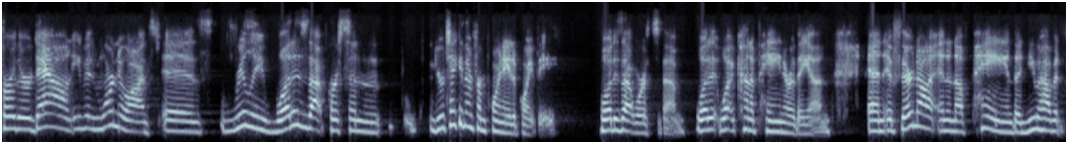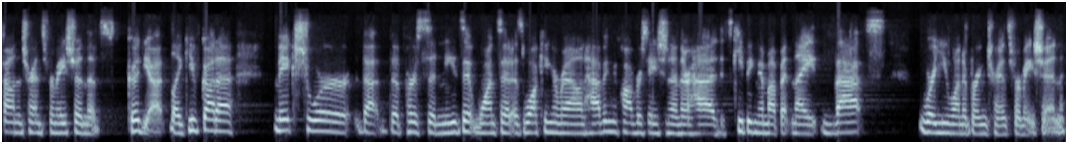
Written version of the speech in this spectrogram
further down, even more nuanced is really what is that person? You're taking them from point A to point B. What is that worth to them? What what kind of pain are they in? And if they're not in enough pain, then you haven't found a transformation that's good yet. Like you've got to make sure that the person needs it, wants it, is walking around, having the conversation in their head, it's keeping them up at night. That's where you want to bring transformation.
